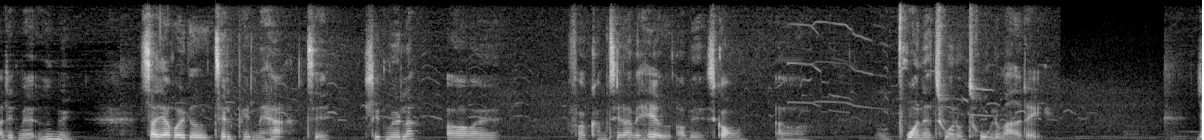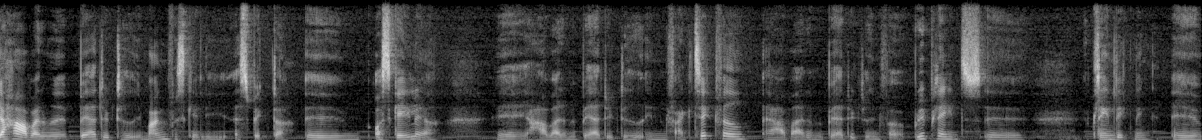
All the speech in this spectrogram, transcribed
og lidt mere ydmyg. Så jeg rykkede teltpælene her til Klitmøller, og øh, for at komme tættere ved havet og ved skoven, og bruger naturen utrolig meget i dag. Jeg har arbejdet med bæredygtighed i mange forskellige aspekter øh, og skalaer. Øh, jeg har arbejdet med bæredygtighed inden for arkitektfaget. Jeg har arbejdet med bæredygtighed inden for replans, øh, planlægning. Øh,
